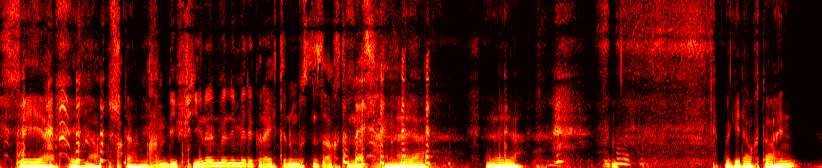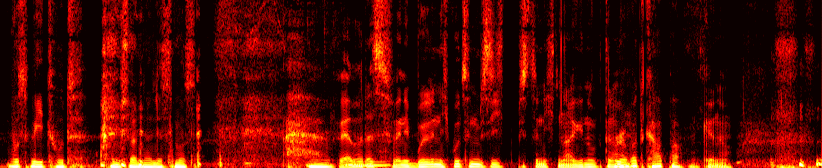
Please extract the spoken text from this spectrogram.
Sehr viel Abstand. Haben die 400 mm gereicht oder mussten es 800 sein? Ja, ja, ja, ja. Man geht auch dahin, wo es weh tut im Journalismus. Wer war das? Wenn die Bullen nicht gut sind, bist, ich, bist du nicht nah genug dran. Robert Capa. Genau.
